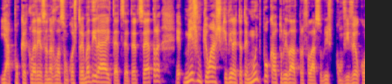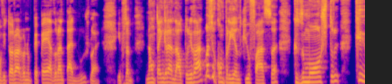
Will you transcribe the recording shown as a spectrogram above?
e há pouca clareza na relação com a extrema-direita, etc, etc. É, mesmo que eu acho que a direita tem muito pouca autoridade para falar sobre isto, conviveu com Vitor Orban no PPE durante anos, não é? E, portanto, não tem grande autoridade, mas eu compreendo que o faça, que demonstre que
